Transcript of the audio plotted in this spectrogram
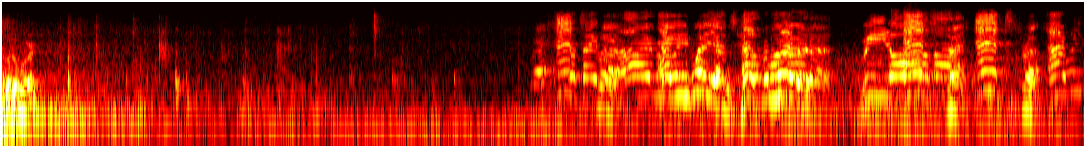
Go to work. Extra! Irene Williams, held for murder! Read all Extra, extra! Irene...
